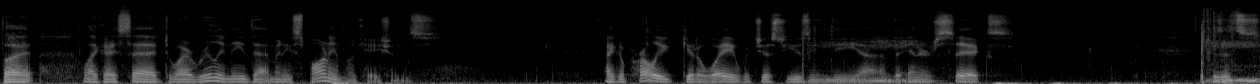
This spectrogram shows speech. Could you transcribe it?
But, like I said, do I really need that many spawning locations? I could probably get away with just using the uh, the inner six, because it's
